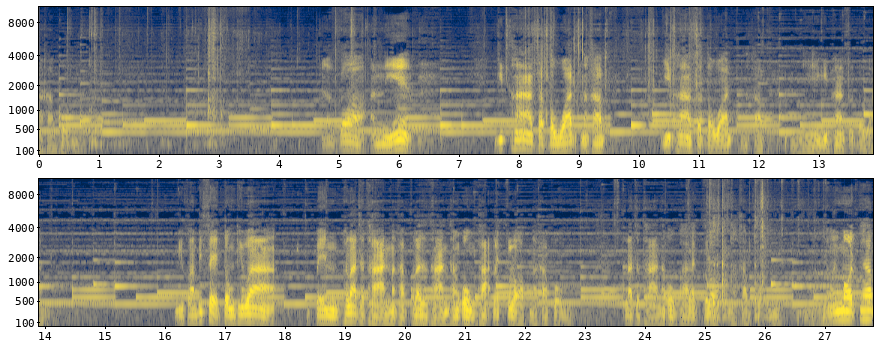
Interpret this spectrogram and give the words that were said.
นะครับผมแล้วก็อันนี้ยี่ห้าศตวรรษนะครับยี่ห้าศตวรรษนะครับ นี้ยี่ห้าศตวรรษมีความพิเศษตรงที่ว่าเป็นพระราชทานนะครับ พระราชทานทั้งองค์พระและกรอบนะครับ ผมพระราชทานทั้งองค์พระและกรอบนะครับ ผมยังไม่หมดครับ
